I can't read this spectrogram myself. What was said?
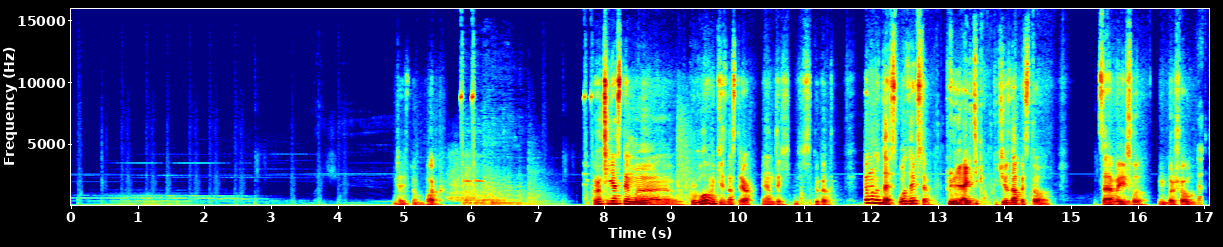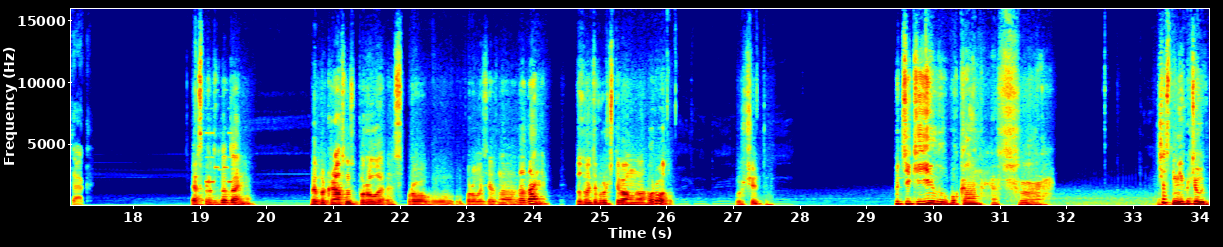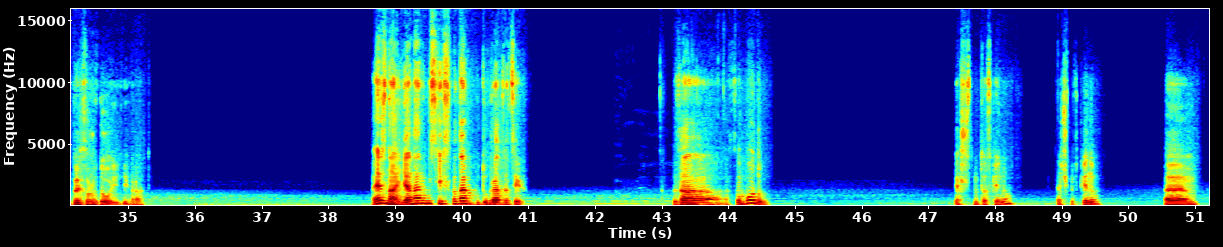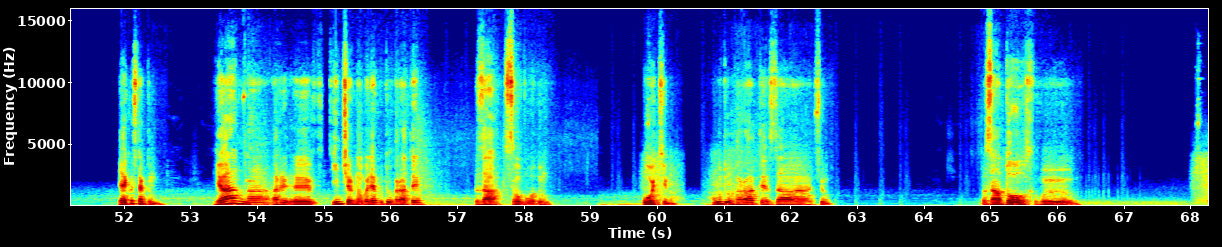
Десь зомбак. Коротше, я з тим е, круглом якийсь застряг. Я не дохідукати. Я мене десь возився. Я як тільки включив запис, то це вийшло. Він пройшов. Так, так. Я спроти завдання. Ви прекрасно спороли, спро- упоролися з на- завданням. Дозвольте вручити вам нагороду. Вручити. Тут тільки їли у бокан. Чесно, мені хотілося б грудою зіграти. А я знаю, я на армійських складах буду грати за цих. За свободу. Я щось не то скинув? Тачку скинув. Ем, я якось так думаю. Я на е, в Тінь Чорнобиля буду грати за свободу. Потім буду грати за цю. За долг в.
